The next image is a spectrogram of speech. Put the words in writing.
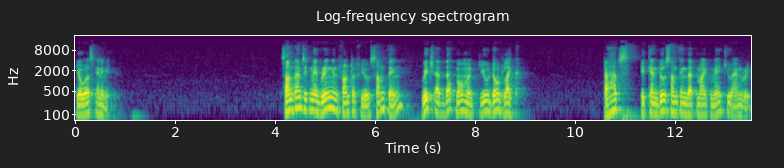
your worst enemy. Sometimes it may bring in front of you something which at that moment you don't like. Perhaps it can do something that might make you angry.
